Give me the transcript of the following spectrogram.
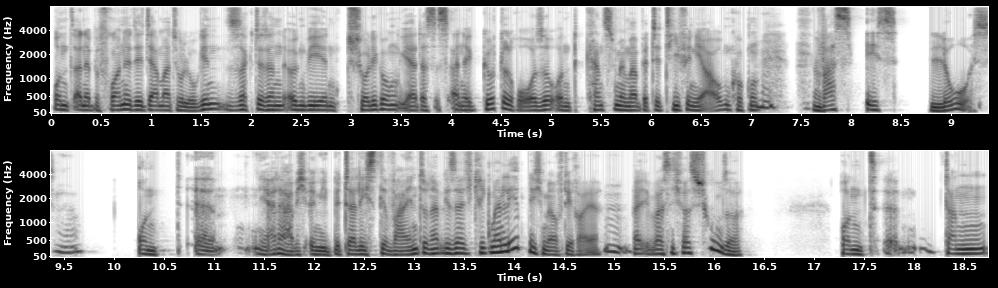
und eine befreundete Dermatologin sagte dann irgendwie Entschuldigung ja das ist eine Gürtelrose und kannst du mir mal bitte tief in die Augen gucken mhm. was ist los? Ja. Und ähm, ja, da habe ich irgendwie bitterlichst geweint und habe gesagt, ich krieg mein Leben nicht mehr auf die Reihe. Mhm. Ich weiß nicht, was ich tun soll. Und ähm, dann,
